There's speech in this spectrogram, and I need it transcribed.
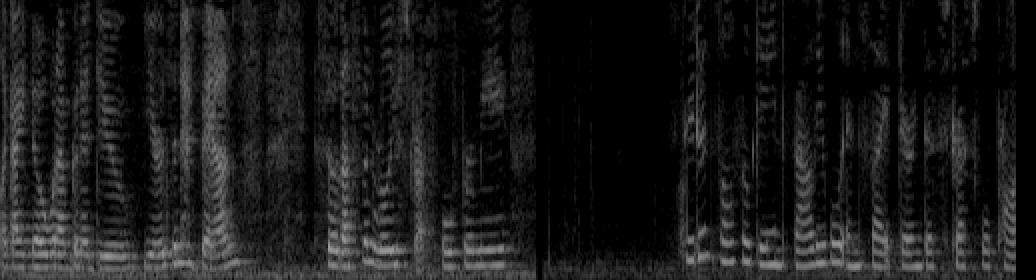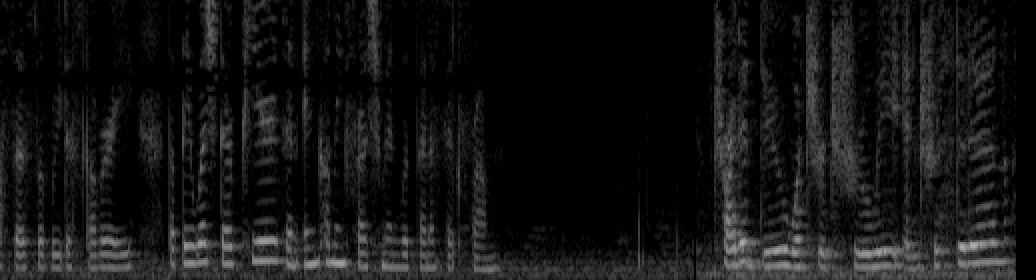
like I know what I'm gonna do years in advance. So that's been really stressful for me. Students also gained valuable insight during this stressful process of rediscovery that they wish their peers and incoming freshmen would benefit from. Try to do what you're truly interested in.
